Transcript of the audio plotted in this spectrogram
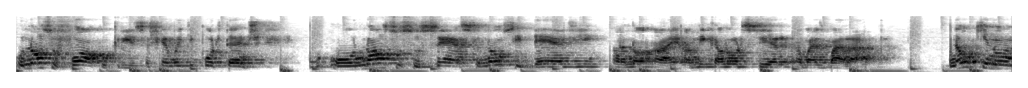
O nosso foco, Cris, acho que é muito importante. O nosso sucesso não se deve a, a, a Mecanor ser a mais barata. Não que não,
